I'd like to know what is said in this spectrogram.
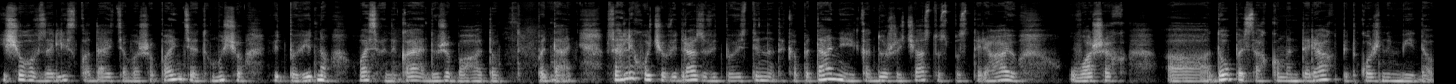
і з чого взагалі складається ваша пенсія, тому що відповідно у вас виникає дуже багато питань. Взагалі хочу відразу відповісти на таке питання, яке дуже часто спостерігаю у ваших е, дописах, коментарях під кожним відео.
